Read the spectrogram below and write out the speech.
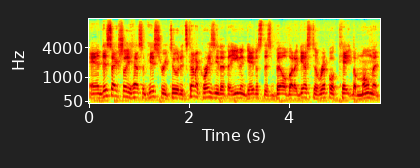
And this actually has some history to it. It's kind of crazy that they even gave us this belt, but I guess to replicate the moment.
